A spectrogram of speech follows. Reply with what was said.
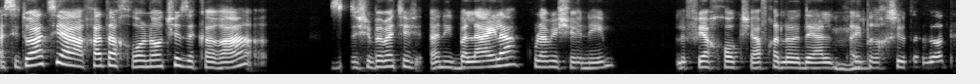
הסיטואציה האחת האחרונות שזה קרה, זה שבאמת יש, אני בלילה, כולם ישנים, לפי החוק שאף אחד לא יודע על ההתרחשות הזאת,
